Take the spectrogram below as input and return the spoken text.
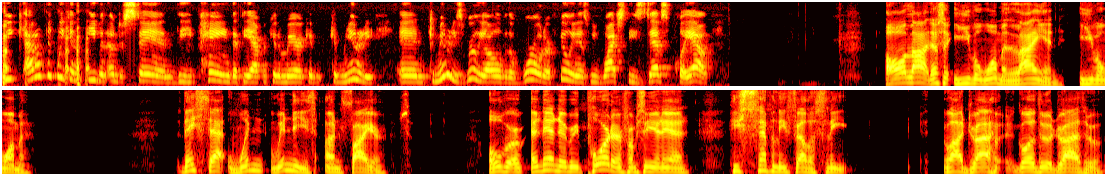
we I don't think we can even understand the pain that the African American community and communities really all over the world are feeling as we watch these deaths play out. All out. That's an evil woman lying. Evil woman. They set Wen- Wendy's on fire over, and then the reporter from CNN, he simply fell asleep while drive, going through a drive-through.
